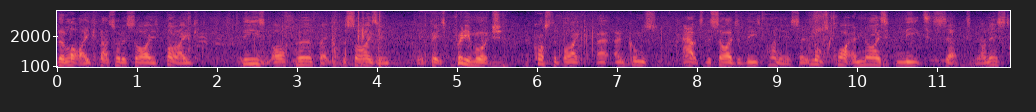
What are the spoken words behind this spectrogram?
the like, that sort of size bike, these are perfect for sizing. It fits pretty much across the bike uh, and comes out to the sides of these panniers. So it looks quite a nice, neat set, to be honest.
